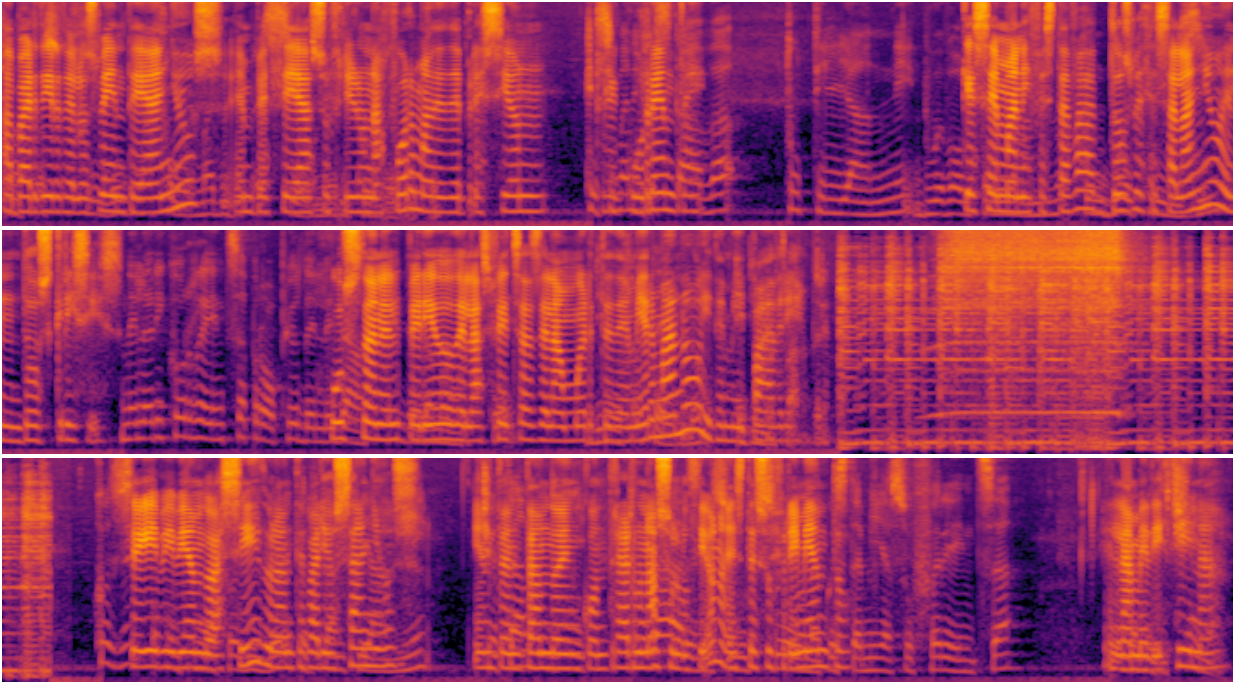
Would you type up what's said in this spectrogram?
A partir de los 20 años empecé a sufrir una forma de depresión recurrente que se manifestaba dos veces al año en dos crisis, justo en el periodo de las fechas de la muerte de mi hermano y de mi padre. Seguí viviendo así durante varios años, intentando encontrar una solución a este sufrimiento. en la medicina,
